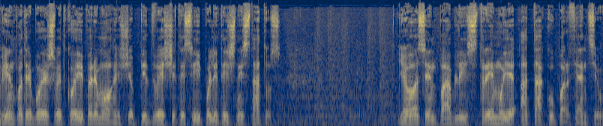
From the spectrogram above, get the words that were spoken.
Він потребує швидкої перемоги, щоб підвищити свій політичний статус. Його син Паблій стримує атаку парфянців.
